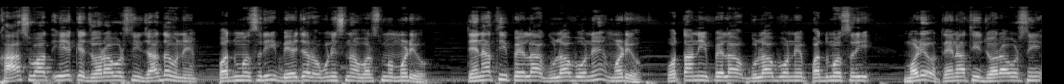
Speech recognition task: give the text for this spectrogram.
ખાસ વાત એ કે જોરાવરસિંહ જાદવને પદ્મશ્રી બે હજાર ઓગણીસના વર્ષમાં મળ્યો. તેનાથી પહેલાં ગુલાબોને મળ્યો. પોતાની પહેલાં ગુલાબોને પદ્મશ્રી મળ્યો, તેનાથી જોરાવરસિંહ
